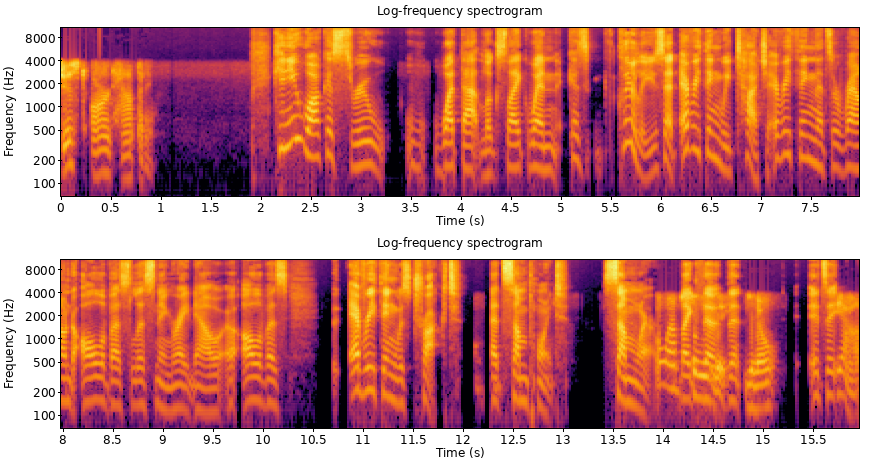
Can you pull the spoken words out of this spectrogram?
just aren't happening. Can you walk us through what that looks like when because clearly you said everything we touch everything that's around all of us listening right now uh, all of us everything was trucked at some point somewhere. Oh absolutely like the, the, you know it's a yeah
